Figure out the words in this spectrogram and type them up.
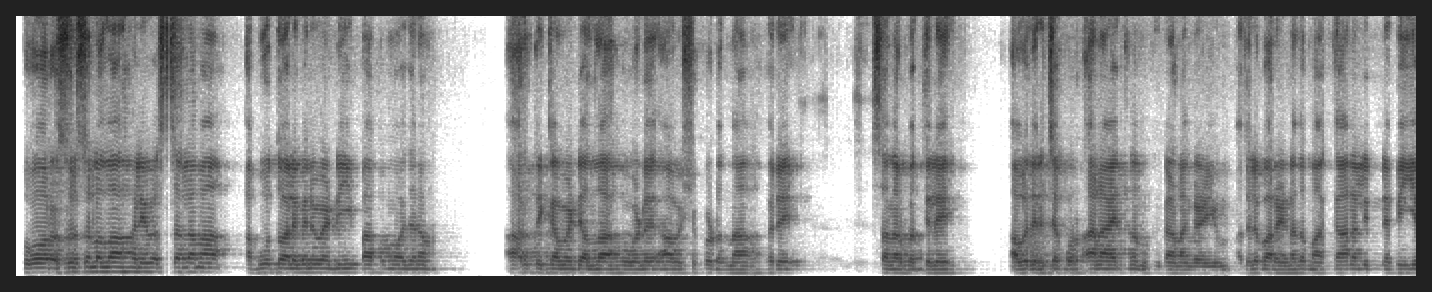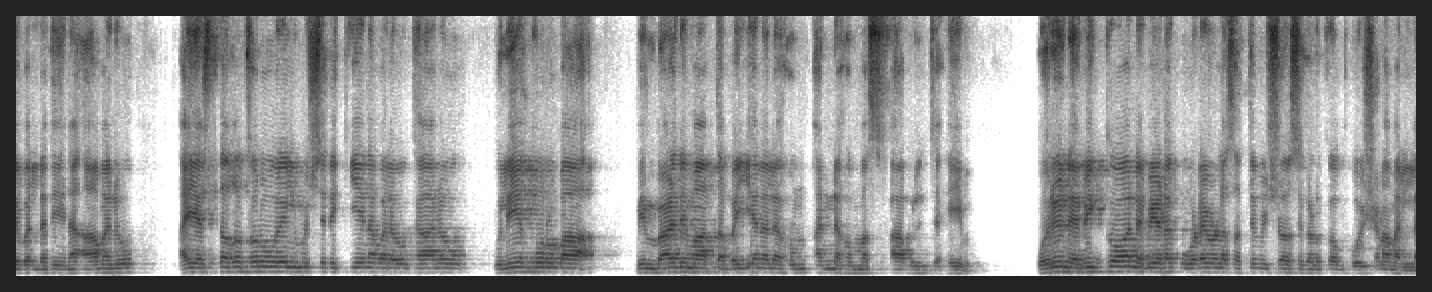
ഇപ്പോ റസൂൽ അലൈഹി വേണ്ടി പാപമോചനം ആർത്തിക്കാൻ വേണ്ടി അള്ളാഹുവോട് ആവശ്യപ്പെടുന്ന ഒരു സന്ദർഭത്തിൽ അവതരിച്ച ഖുർആാനായത് നമുക്ക് കാണാൻ കഴിയും. അതിൽ പറയുന്നത് മക്കാനലിൻ നബിയ വല്ലദീന ആമനു അയസ്തഗ്ഫിറൂ ലിൽ മുശ്രിക്കീന വലൗ കാനു ഉലി ഖുർബ മിൻ ബഅദി മാ തബയ്യന ലഹും അന്നഹും അസ്ഹാബുൽ ജഹീം. ഒരു നബിക്കോ നബിയുടെ കൂടെയുള്ള സത്യവിശ്വാസികൾക്കോ ഭൂഷണമല്ല.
